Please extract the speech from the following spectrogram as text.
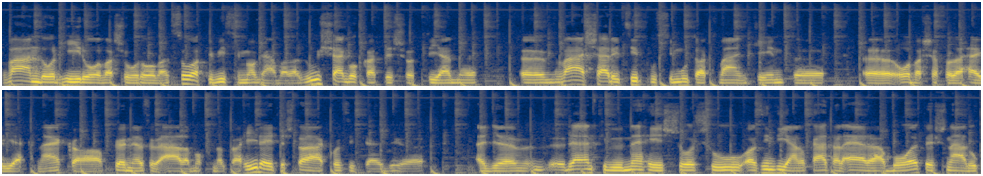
vándor hírolvasóról van szó, aki viszi magával az újságokat, és ott ilyen ö, vásári cirkuszi mutatványként ö, ö, olvassa fel a helyieknek, a környező államoknak a híreit, és találkozik egy egy rendkívül nehéz sorsú, az indiánok által elrabolt és náluk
